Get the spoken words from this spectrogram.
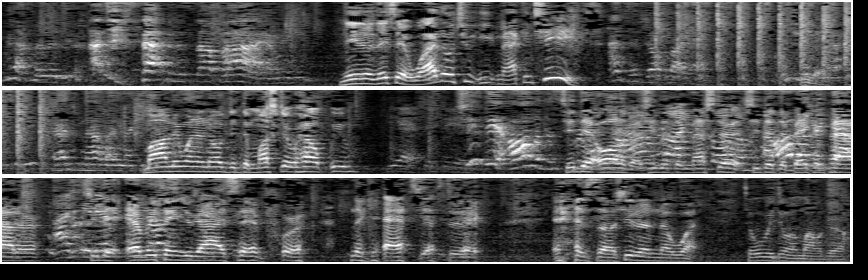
We happen to live here. I just happened to stop by. I mean, Nita, they said, why don't you eat mac and cheese? I just don't like it. See that? I do not like mac Mom, they want to know, did the mustard help you? Yes, it did. She did all of the. She did all of it. She did the mustard. She did the baking powder. I did She did everything you guys said for the gas yesterday. And so she doesn't know what. So what we doing, mama girl?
